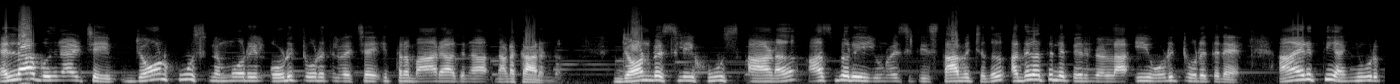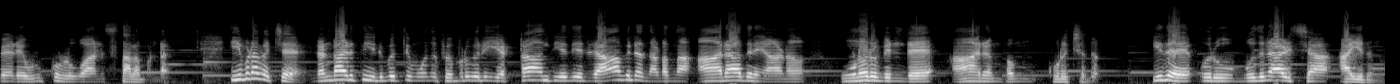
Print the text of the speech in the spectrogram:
എല്ലാ ബുധനാഴ്ചയും ജോൺ ഹൂസ് മെമ്മോറിയൽ ഓഡിറ്റോറിയത്തിൽ വെച്ച് ഇത്തരം ആരാധന നടക്കാറുണ്ട്. ജോൺ വെസ്ലി ഹൂസ് ആണ് ആസ്ബറി യൂണിവേഴ്സിറ്റി സ്ഥാപിച്ചത്. അദ്ദേഹത്തിന്റെ പേരിലുള്ള ഈ ഓഡിറ്റോറിയത്തിന് ആയിരത്തി അഞ്ഞൂറ് പേരെ ഉൾക്കൊള്ളുവാൻ സ്ഥലമുണ്ട്. ഇവിടെ വെച്ച് രണ്ടായിരത്തി ഇരുപത്തി മൂന്ന് ഫെബ്രുവരി എട്ടാം തീയതി രാവിലെ നടന്ന ആരാധനയാണ് ഉണർവിന്റെ ആരംഭം കുറിച്ചത്. ഇത് ഒരു ബുധനാഴ്ച ആയിരുന്നു.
